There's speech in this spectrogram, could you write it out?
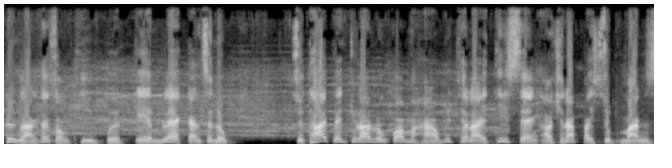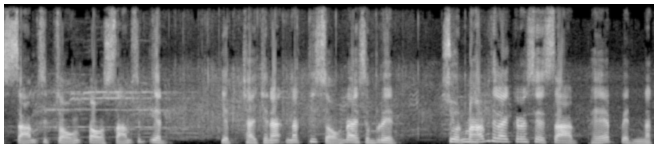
ครึ่งหลังทั้งสองทีมเปิดเกมแลกกันสนุก สุดท้ายเป็นจุฬาลงกรณ์มหาวิทยาลัยที่แซงเอาชนะไปสุดมัน 32 ต่อ 31 เก็บชัยชนะนัดที่ 2 ได้สำเร็จ ส่วนมหาวิทยาลัยเกษตรศาสตร์แพ้เป็นนัด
